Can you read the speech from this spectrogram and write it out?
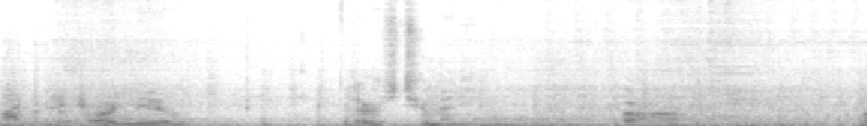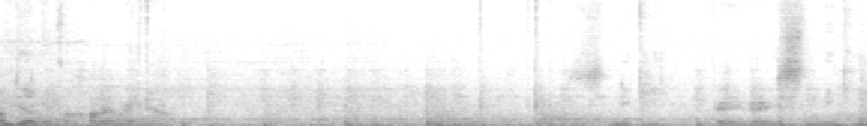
Are you? There's too many. Uh, I'm dealing with a hunter right now. Sneaky. Very, very sneaky.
